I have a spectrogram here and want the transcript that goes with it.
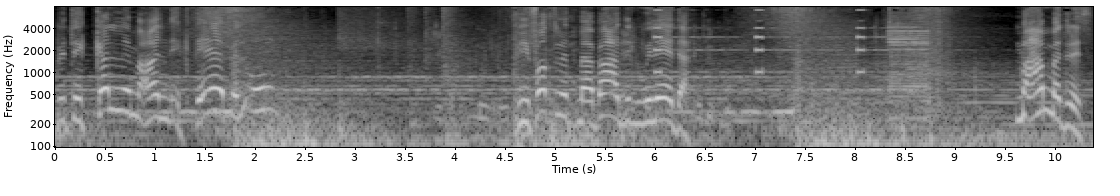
بتتكلم عن اكتئاب الأم في فترة ما بعد الولادة. محمد رزق.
